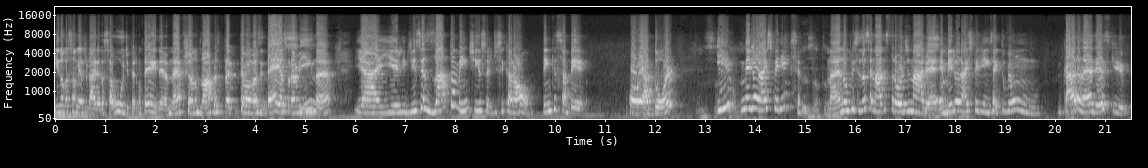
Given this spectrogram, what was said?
inovação dentro da área da saúde, perguntei, né, puxando lá para ter umas ideias para mim, né? E aí ele disse exatamente isso. Ele disse, Carol, tem que saber qual é a dor e melhorar a experiência. Exatamente. Né? Não precisa ser nada extraordinário, é, é, melhorar a experiência. Aí tu vê um, cara né, desse que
